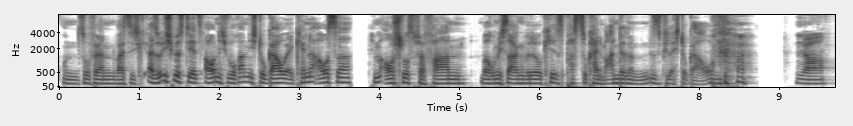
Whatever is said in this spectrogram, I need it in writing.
Und insofern weiß ich, also ich wüsste jetzt auch nicht, woran ich Dogao erkenne, außer im Ausschlussverfahren, warum ich sagen würde, okay, das passt zu keinem anderen, ist vielleicht Dogao. ja.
